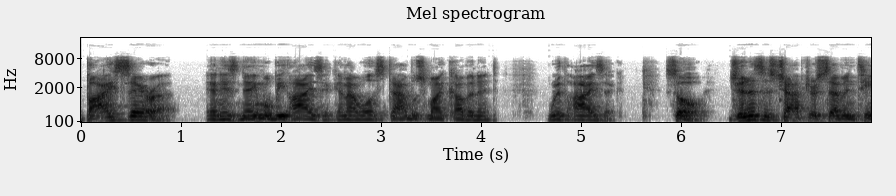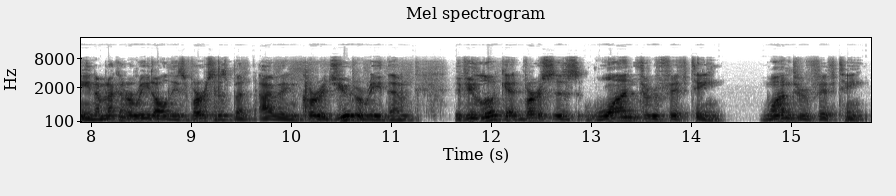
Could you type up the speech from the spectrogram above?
by Sarah, and his name will be Isaac, and I will establish my covenant with Isaac. So, Genesis chapter 17, I'm not going to read all these verses, but I would encourage you to read them. If you look at verses 1 through 15, 1 through 15,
